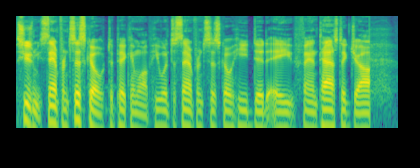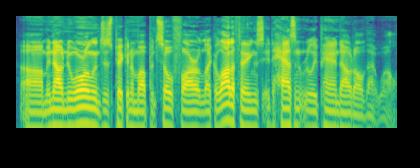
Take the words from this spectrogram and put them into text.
Excuse me, San Francisco to pick him up. He went to San Francisco. He did a fantastic job. Um, and now New Orleans is picking him up. And so far, like a lot of things, it hasn't really panned out all that well.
